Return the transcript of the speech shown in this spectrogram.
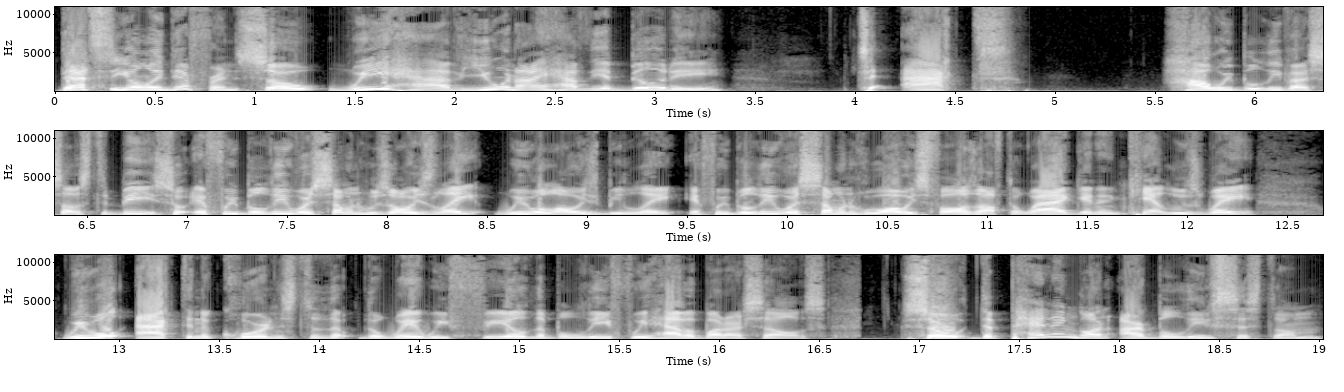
That's the only difference. So we have, you and I have the ability to act how we believe ourselves to be. So if we believe we're someone who's always late, we will always be late. If we believe we're someone who always falls off the wagon and can't lose weight, we will act in accordance to the, the way we feel, the belief we have about ourselves. So depending on our belief system,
